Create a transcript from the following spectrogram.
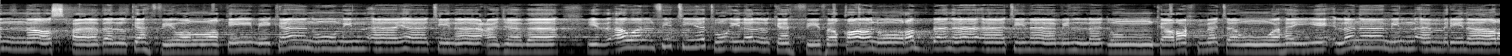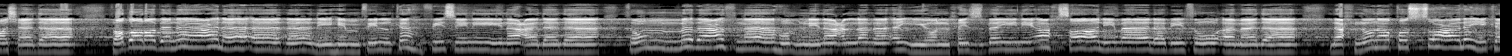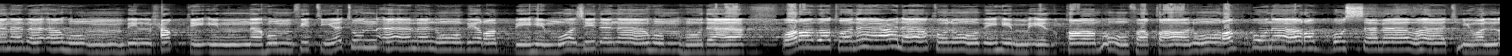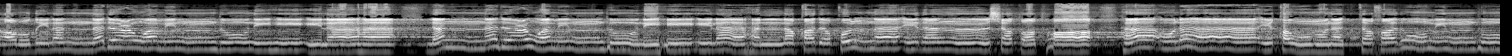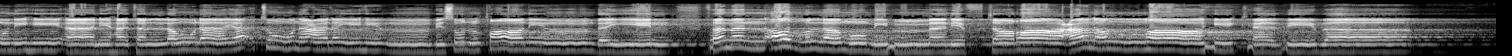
أن أصحاب الكهف والرقيم كانوا من آياتنا عجبا. إذ أوى الفتية إلى الكهف فقالوا ربنا آتنا من لدنك رحمة وهيئ لنا من أمرنا رشدا. فضربنا على آذانهم في الكهف سنين عددا. ثم بعثناهم لنعلم أي الحزبين أحصى لما لبثوا أمدا. نحن نقص عليك نبأهم بالحق إنهم فتية آمنوا بربهم وزدناهم هدى وربطنا على قلوبهم إذ قاموا فقالوا ربنا رب السماوات والأرض لن ندعو من دونه إلها لن ندعو من دونه إلها لقد قلنا إذا شططا هؤلاء قومنا اتخذوا من دونه آلهة لولا يأتون عليهم بسلطان بين فمن أظلم ممن افترى على الله كذباً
